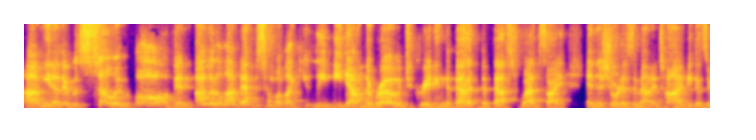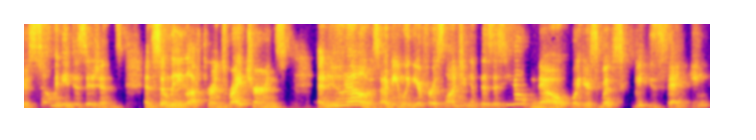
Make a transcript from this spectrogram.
Um, you know, there was so involved, and I would have loved to have someone like you lead me down the road to creating the, be- the best website in the shortest amount of time because there's so many decisions and so many left turns, right turns and who knows? I mean, when you're first launching a business, you don't know what you're supposed to be saying,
